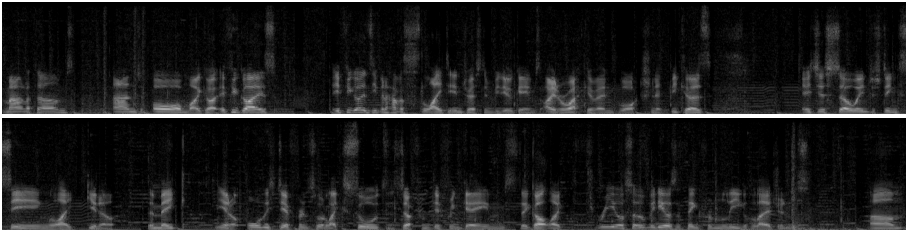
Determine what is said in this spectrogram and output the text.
Man at Arms, and oh my god, if you guys if you guys even have a slight interest in video games, I'd recommend watching it because it's just so interesting seeing like, you know, they make, you know, all these different sort of like swords and stuff from different games. They got like three or so videos I think from League of Legends. Um,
